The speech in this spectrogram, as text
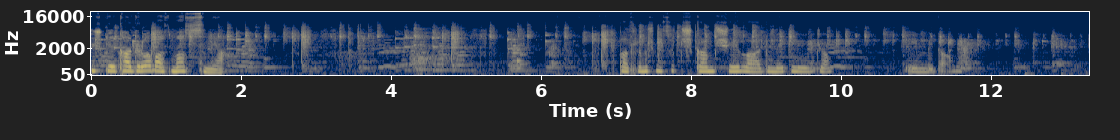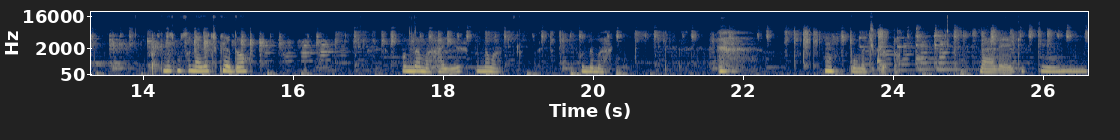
Üç kere gardıroba basmazsın ya. Patlamış mısır çıkan bir şey vardı. Onu ekleyeceğim. Benim bedava. Patlamış mısır nerede çıkıyordu? Bunda mı? Hayır. Bunda mı? Bunda mı? Bunda çıkıyordu. Nereye gittin?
